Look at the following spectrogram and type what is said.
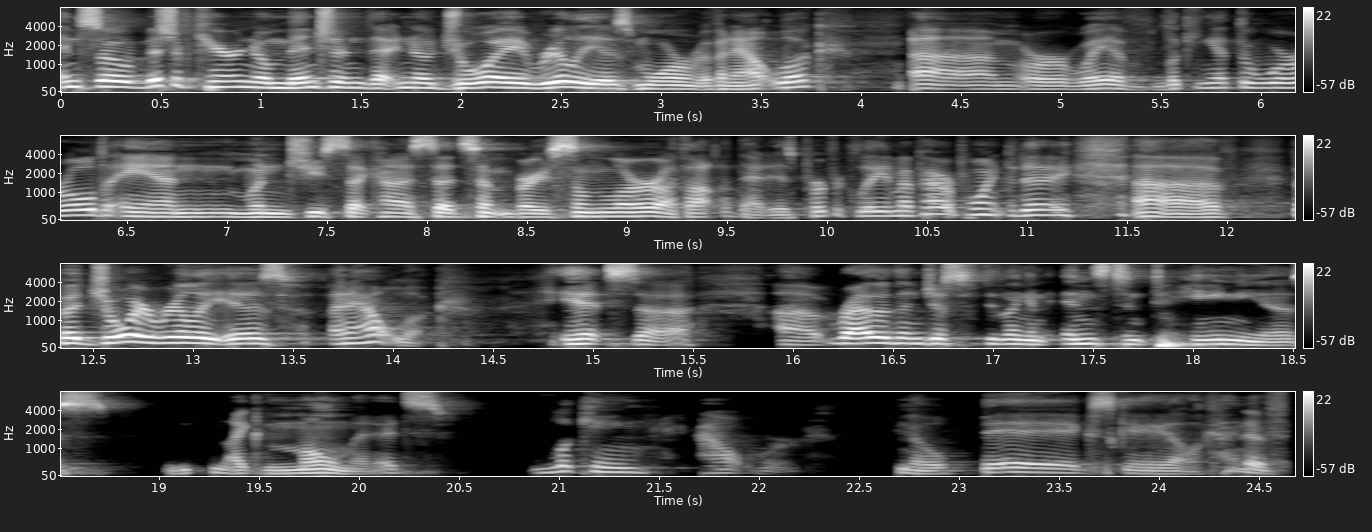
And so Bishop Karen mentioned that you know, joy really is more of an outlook um, or way of looking at the world. And when she said, kind of said something very similar, I thought that is perfectly in my PowerPoint today. Uh, but joy really is an outlook. It's uh, uh, rather than just feeling an instantaneous like moment. It's looking outward. You know, big scale, kind of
